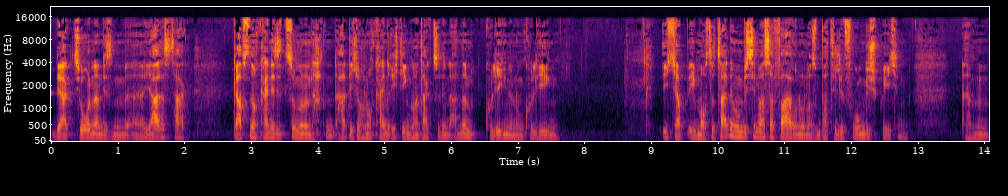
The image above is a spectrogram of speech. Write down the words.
der Aktion an diesem äh, Jahrestag, gab es noch keine Sitzungen und hatten, hatte ich auch noch keinen richtigen Kontakt zu den anderen Kolleginnen und Kollegen. Ich habe eben aus der Zeitung ein bisschen was erfahren und aus ein paar Telefongesprächen. Ähm,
